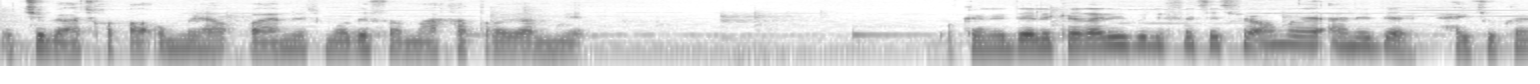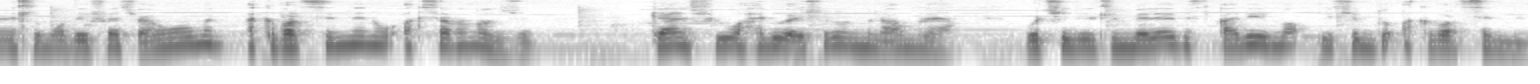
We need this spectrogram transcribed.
واتبعت خطى أمها وعملت موظفة مع خط رويال ميل وكان ذلك غريبا لفتاة في عمرها آنذاك حيث كانت المضيفات عموما أكبر سنا وأكثر نضجا. كانت في واحد وعشرون من عمرها وارتدت الملابس قديمة لتبدو أكبر سنا.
